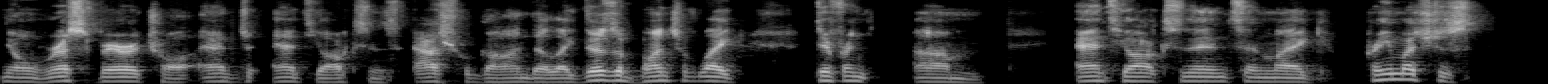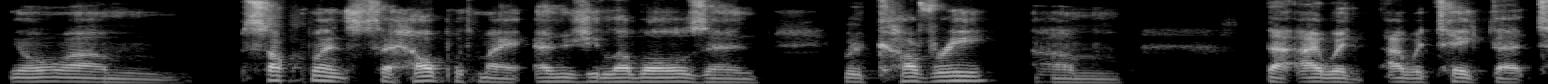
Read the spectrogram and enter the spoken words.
you know resveratrol, anti- antioxidants, ashwagandha. Like there's a bunch of like different um antioxidants and like pretty much just you know um supplements to help with my energy levels and recovery. Um, that I would I would take that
